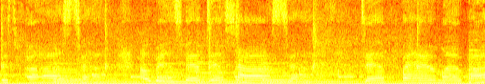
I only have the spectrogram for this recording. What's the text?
pasta. A biscuit disaster. Dip in my palm.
